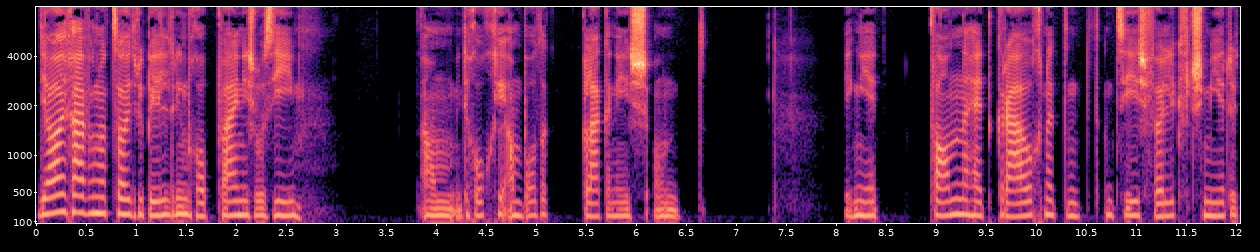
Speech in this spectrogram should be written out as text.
Ja, ich habe einfach noch zwei, drei Bilder im Kopf. Eine, wo sie am, in der Küche am Boden gelegen ist und irgendwie Pfanne hat geraucht und, und sie ist völlig verschmiert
